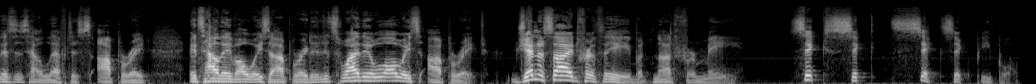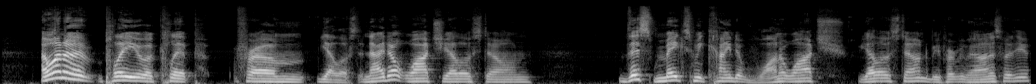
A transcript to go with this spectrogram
This is how leftists operate. It's how they've always operated. It's why they will always operate. Genocide for thee, but not for me. Sick, sick, sick, sick people. I want to play you a clip from Yellowstone. Now, I don't watch Yellowstone. This makes me kind of want to watch Yellowstone, to be perfectly honest with you,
